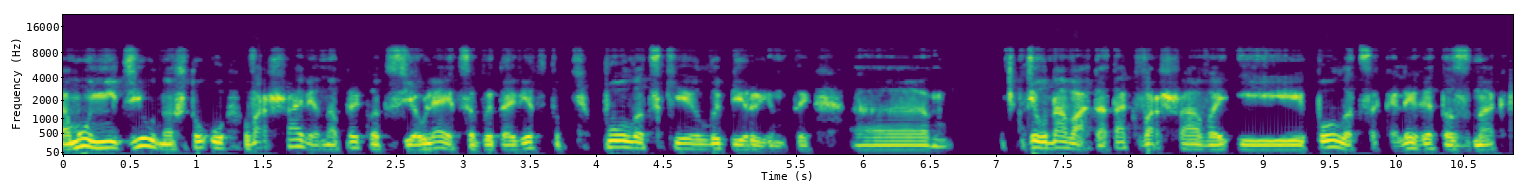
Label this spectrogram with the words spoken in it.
Таму не дзіўна што у варшаве напрыклад з'яўляецца выдавецтвам полацкія лабірынты. Э, дзіўнавата так варшава і полаца калі гэта знак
